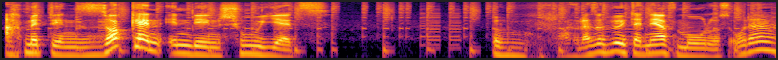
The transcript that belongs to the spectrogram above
Ach mit den Socken in den Schuh jetzt. Also das ist wirklich der Nervmodus, oder?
